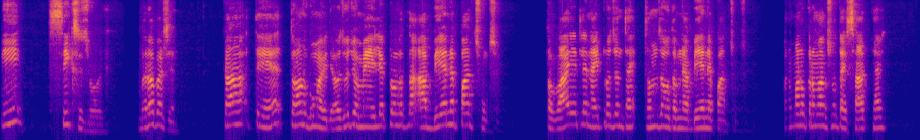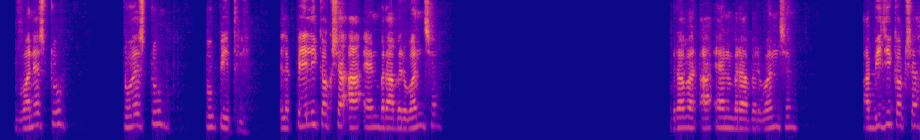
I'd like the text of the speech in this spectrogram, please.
પી સિક્સ જોવે બરાબર છે? કા તે ત્રણ ગુમાવી દે. હવે જોજો, મેં ઇલેક્ટ્રોન રચના આ બે અને પાંચ શું છે? તો વાય એટલે નાઇટ્રોજન થાય. સમજાવું તમને આ બે અને પાંચ શું છે? પરમાણુ ક્રમાંક શું થાય? સાત થાય. One S two two S two two P three. એટલે પહેલી કક્ષા આ n બરાબર વન છે. બરાબર આ n બરાબર 1 છે. આ બીજી કક્ષા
